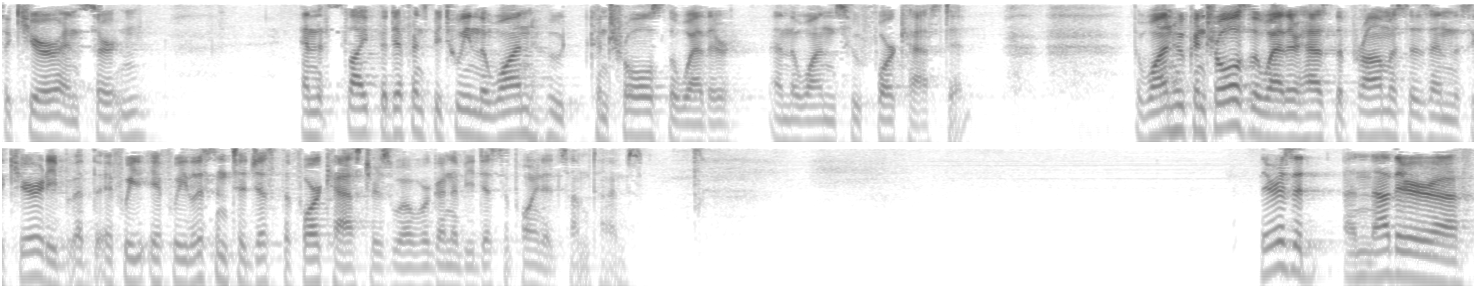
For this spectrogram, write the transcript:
secure and certain. And it's like the difference between the one who controls the weather and the ones who forecast it. The one who controls the weather has the promises and the security, but if we, if we listen to just the forecasters, well, we're going to be disappointed sometimes. There is a, another uh,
